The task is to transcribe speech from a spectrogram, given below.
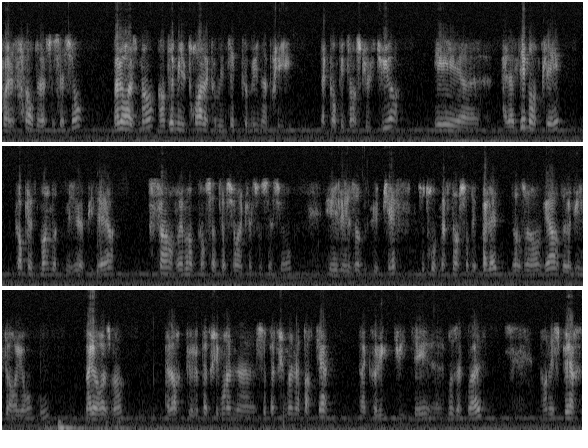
point fort de l'association. Malheureusement, en 2003, la communauté de communes a pris la compétence culture et euh, elle a démantelé complètement notre musée lapidaire sans vraiment de concertation avec l'association. Et les, les pièces se trouvent maintenant sur des palettes dans un hangar de la ville d'Orion où, malheureusement, alors que le patrimoine, ce patrimoine appartient à la collectivité euh, mosaquoise, on espère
